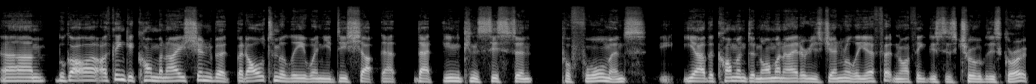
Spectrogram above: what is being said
um, look, I, I, think a combination, but but ultimately, when you dish up that that inconsistent performance, yeah, the common denominator is generally effort, and I think this is true of this group.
